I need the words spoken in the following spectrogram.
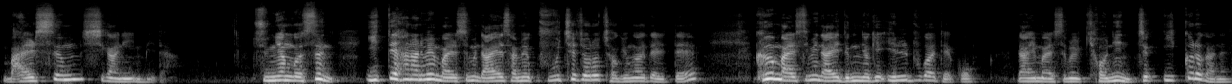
말씀 시간입니다. 중요한 것은 이때 하나님의 말씀을 나의 삶에 구체적으로 적용하게 될때 그 말씀이 나의 능력의 일부가 되고 나의 말씀을 견인 즉 이끌어가는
